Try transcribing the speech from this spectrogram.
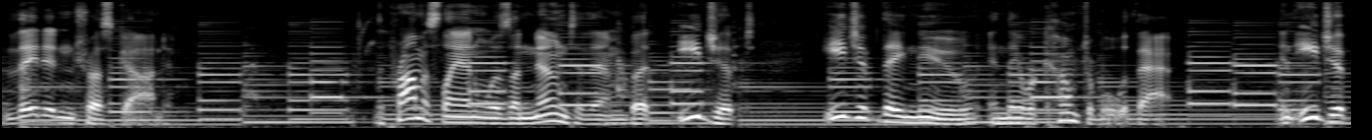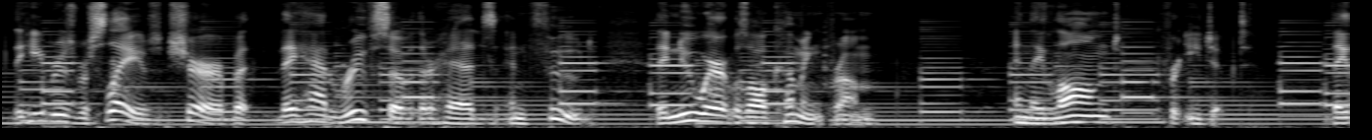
they didn't trust God. The promised land was unknown to them, but Egypt, Egypt they knew, and they were comfortable with that. In Egypt, the Hebrews were slaves, sure, but they had roofs over their heads and food. They knew where it was all coming from and they longed for Egypt. They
